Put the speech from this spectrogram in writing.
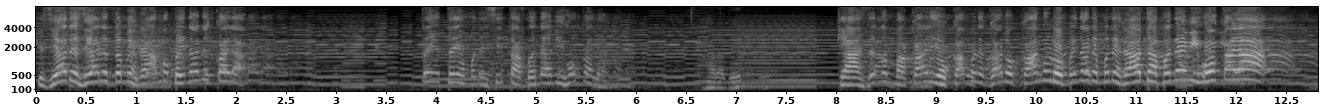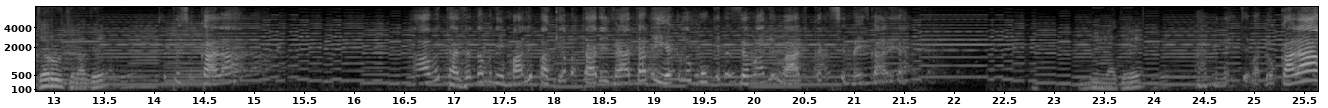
કે જ્યારે જ્યારે તમે રામ બન્યા ને કાલા તે તે મને સીતા બનાવી હો કાલા હા રાધે. કે આ જન્મમાં કાળીઓ કામણ ગાડો કાનડો બન્યા મને રાધા બનાવી હો કાળા? જરૂર છે રાધે. પછી કાળા આવતા જન્મની માલિપા કેમ તારી રાધાને એકલો મૂકીને જવાની વાત કરશે નહીં કાળિયા. નહીં રાધે. આમ નહીં જવા દો કાળા.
